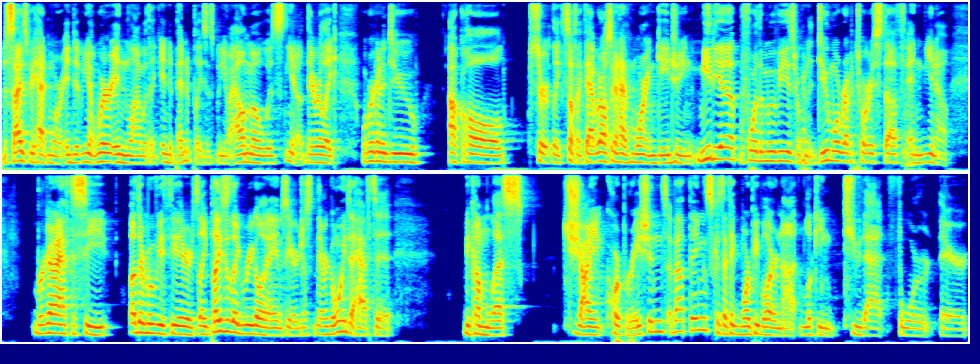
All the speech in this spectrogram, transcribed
besides we had more, indi- you know, we're in line with like independent places, but you know, Alamo was you know they were like, well, we're gonna do alcohol. Cert, like stuff like that. We're also gonna have more engaging media before the movies. We're gonna do more repertory stuff, and you know, we're gonna have to see other movie theaters, like places like Regal and AMC, are just they're going to have to become less giant corporations about things because I think more people are not looking to that for their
